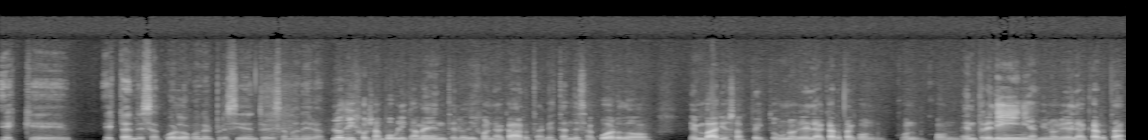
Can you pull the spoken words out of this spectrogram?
es que está en desacuerdo con el presidente de esa manera. Lo dijo ya públicamente, lo dijo en la carta, que está en desacuerdo en varios aspectos. Uno lee la carta con, entre líneas y uno lee la carta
